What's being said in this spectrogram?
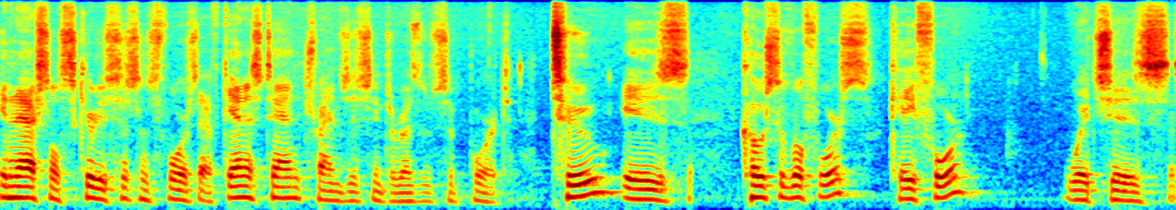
International Security Assistance Force Afghanistan, transitioning to resolute support. Two is Kosovo Force, KFOR, which is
